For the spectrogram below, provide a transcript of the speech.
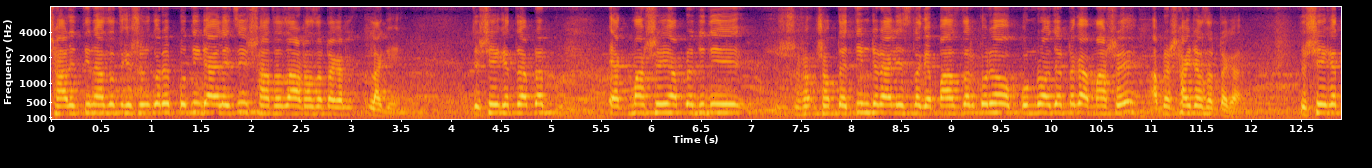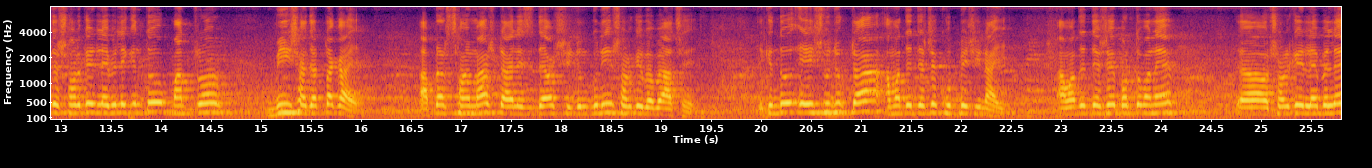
সাড়ে তিন হাজার থেকে শুরু করে প্রতি ডায়ালিসিস সাত হাজার, আট হাজার টাকা লাগে। তো সেই ক্ষেত্রে আপনার এক মাসে আপনার যদি সপ্তাহে তিনটে ডায়ালিসিস লাগে, পাঁচ হাজার করেও পনেরো হাজার টাকা, মাসে আপনার ষাট হাজার টাকা। তো সেই ক্ষেত্রে সরকারি লেভেলে কিন্তু মাত্র বিশ হাজার টাকায় আপনার ছয় মাস ডায়ালিসিস দেওয়ার শিডিউলগুলি সরকারিভাবে আছে। কিন্তু এই সুযোগটা আমাদের দেশে খুব বেশি নাই। আমাদের দেশে বর্তমানে সরকারি লেভেলে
